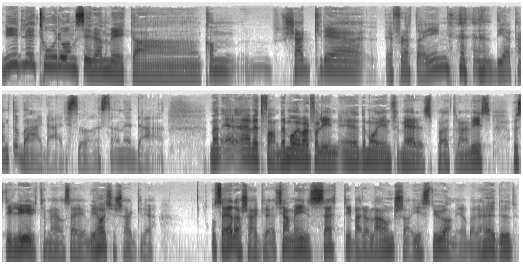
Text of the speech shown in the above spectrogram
Nydelig torom, sier Rønvika. Kom, skjeggkre er flytta inn. De har tenkt å være der, så sånn er det. Men jeg, jeg vet faen, det må i hvert fall inn, eh, det må informeres på et eller annet vis. Hvis de lyver til meg og sier vi har ikke skjeggkre, og så er det skjeggkre, kommer jeg inn, sitter de bare og lounger i stua mi og bare hei, dude,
